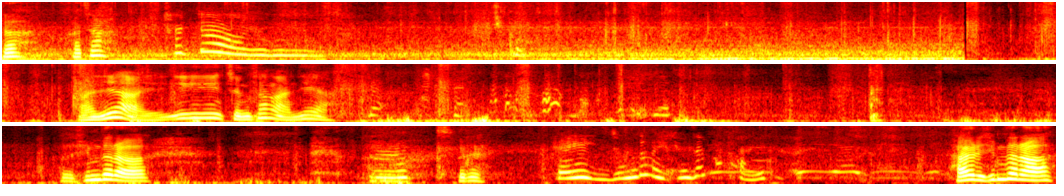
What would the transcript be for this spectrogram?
자, 가자. 철저하게 무궁화. 아니야, 이 정상 아니야. 어, 힘들어. 어, 그래. 에이, 이 정도면 힘든 거 아니야? 하율이 힘들어. 아니야?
